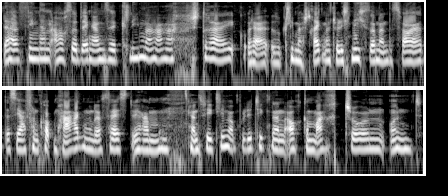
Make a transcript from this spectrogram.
Da fing dann auch so der ganze Klimastreik oder also Klimastreik natürlich nicht, sondern das war das Jahr von Kopenhagen. Das heißt, wir haben ganz viel Klimapolitik dann auch gemacht schon und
